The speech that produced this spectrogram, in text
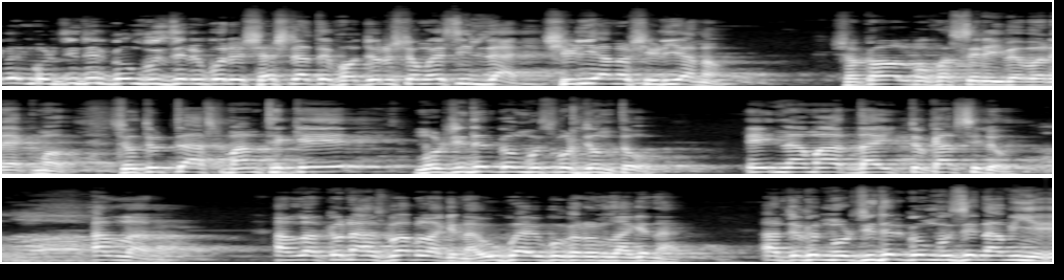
এবার মসজিদের গম্বুজের উপরে শেষ রাতে ফজরের সময় চিল্লায়, সিঁড়ি আনো সিঁড়ি আনো। সকল মুফাসের এই ব্যাপারে একমত। চতুর্থ আসমান থেকে মসজিদের গম্বুজ পর্যন্ত। এই নামার দায়িত্ব কার ছিল? আল্লাহর। আল্লাহর কোনো আসবাব লাগে না, উপায় উপকরণ লাগে না। আর যখন মসজিদের গম্বুজে নামিয়ে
